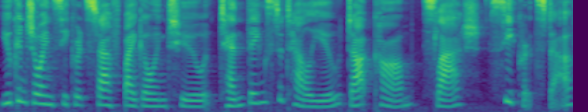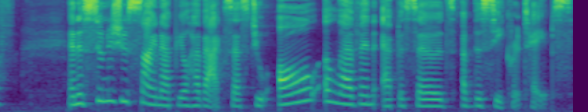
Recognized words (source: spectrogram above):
You can join Secret Stuff by going to 10thingstotellyou.com slash secret stuff. And as soon as you sign up, you'll have access to all 11 episodes of the Secret Tapes.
